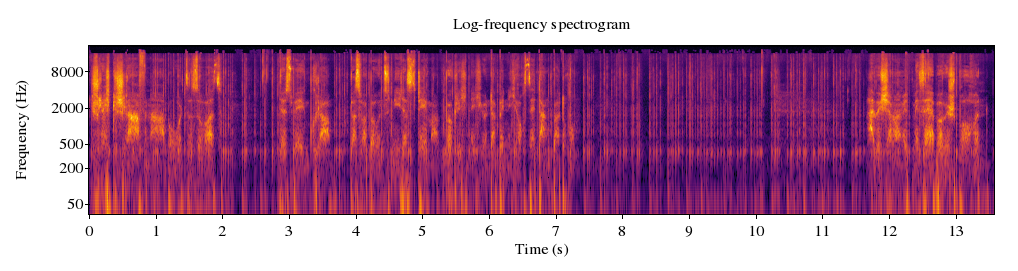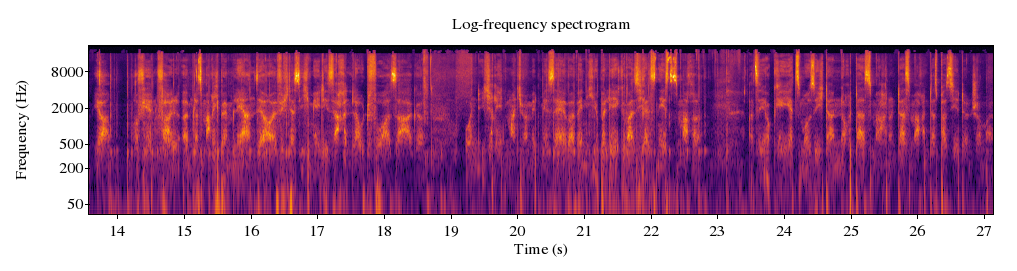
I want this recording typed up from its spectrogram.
schlecht geschlafen habe oder sowas. Deswegen, klar, das war bei uns nie das Thema. Wirklich nicht. Und da bin ich auch sehr dankbar drum. Habe ich schon mal mit mir selber gesprochen? Ja, auf jeden Fall. Ähm, das mache ich beim Lernen sehr häufig, dass ich mir die Sachen laut vorsage. Und ich rede manchmal mit mir selber, wenn ich überlege, was ich als nächstes mache. Also, okay, jetzt muss ich dann noch das machen und das machen. Das passiert dann schon mal.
